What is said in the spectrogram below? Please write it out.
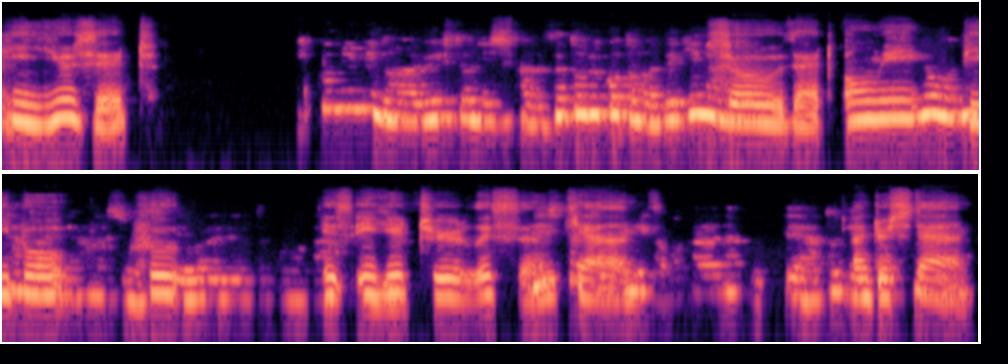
he used it so that only people who is eager to listen can understand.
